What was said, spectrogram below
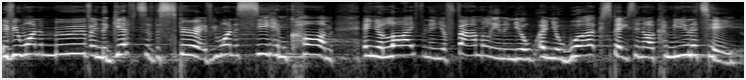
if you want to move in the gifts of the Spirit, if you want to see Him come in your life and in your family and in your, in your workspace, in our community,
